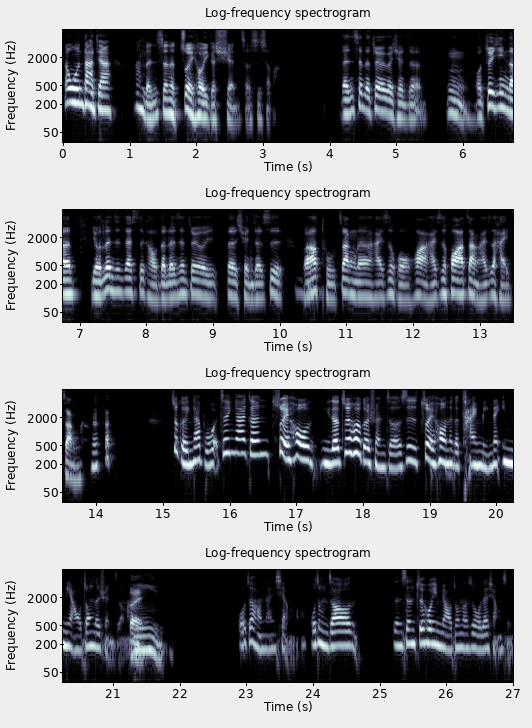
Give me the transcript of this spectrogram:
那问问大家，那人生的最后一个选择是什么？人生的最后一个选择，嗯，我最近呢有认真在思考，我的人生最后的选择是：我要土葬呢，还是火化，还是花葬，还是海葬？这个应该不会，这应该跟最后你的最后一个选择是最后那个 timing 那一秒钟的选择吗？对，我、哦、这好难想哦，我怎么知道人生最后一秒钟的时候我在想什么？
